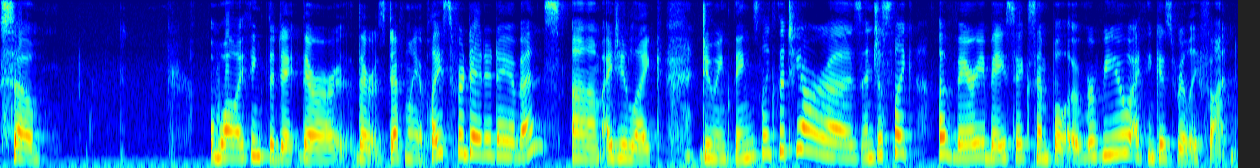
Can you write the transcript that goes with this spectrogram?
so while I think the day there are there's definitely a place for day to day events, um, I do like doing things like the tiaras and just like a very basic, simple overview. I think is really fun.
